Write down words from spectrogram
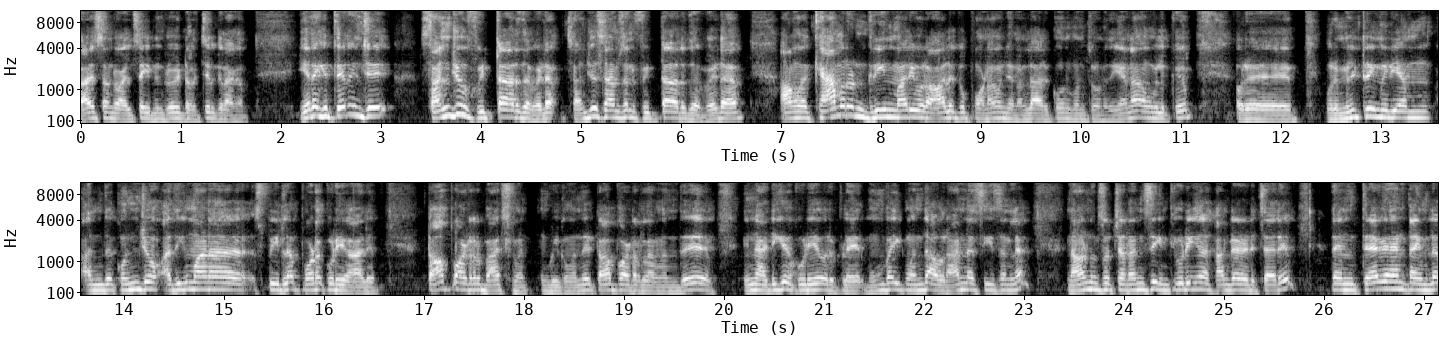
ராஜஸ்தான் ராயல்ஸ் எயிட்டீன் crore வச்சிருக்காங்க எனக்கு தெரிஞ்சு சஞ்சு ஃபிட் விட சஞ்சு சாம்சன் ஃபிட்டாகிறத விட அவங்க கேமரன் கிரீன் மாதிரி ஒரு ஆளுக்கு போனா கொஞ்சம் நல்லா இருக்கும்னு கொஞ்சம் தோணுது. ஏன்னா அவங்களுக்கு ஒரு ஒரு மிலிட்ரி மீடியம் அந்த கொஞ்சம் அதிகமான ஸ்பீட்ல போடக்கூடிய ஆளு. டாப் ஆர்டர் பேட்ஸ்மேன் உங்களுக்கு வந்து டாப் ஆர்டர்ல வந்து இன்னும் அடிக்கக்கூடிய ஒரு பிளேயர் மும்பைக்கு வந்து அவர் ஆடின சீசன்ல நானூறு சொச்ச ரன்ஸ் இன்க்ளூடிங் ஹண்ட்ரட் அடிச்சாரு. தென் தேவையான டைம்ல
